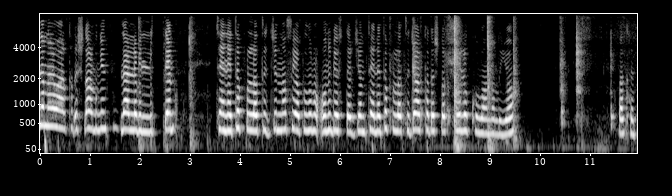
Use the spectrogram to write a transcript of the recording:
Hepinize merhaba arkadaşlar. Bugün sizlerle birlikte TNT fırlatıcı nasıl yapılır onu göstereceğim. TNT fırlatıcı arkadaşlar şöyle kullanılıyor. Bakın.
